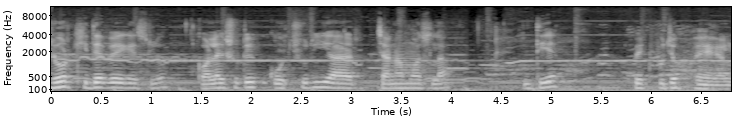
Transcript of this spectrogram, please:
জোর খিদে পেয়ে গেছিল। কলাইশুঁটির কচুরি আর চানা মশলা দিয়ে পেট পুজো হয়ে গেল।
